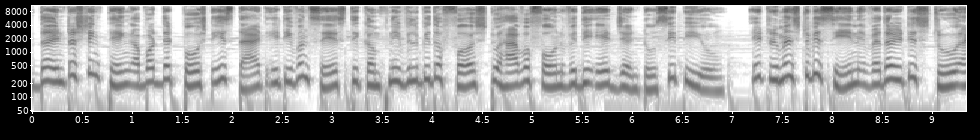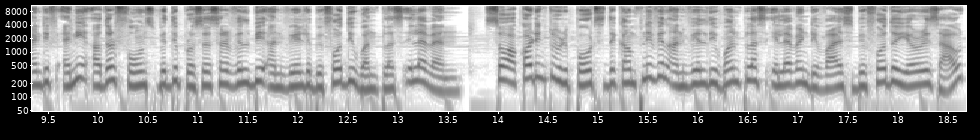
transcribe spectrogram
The interesting thing about that post is that it even says the company will be the first to have a phone with the 8 Gen 2 CPU. It remains to be seen whether it is true and if any other phones with the processor will be unveiled before the OnePlus 11. So according to reports, the company will unveil the OnePlus 11 device before the year is out.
